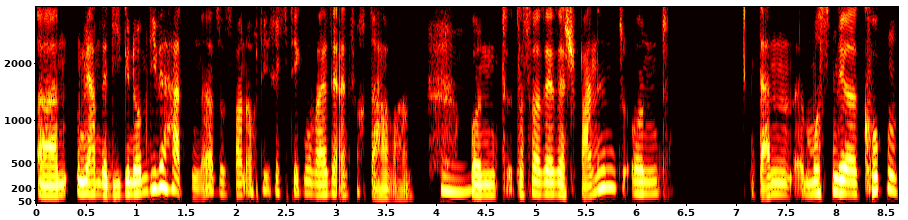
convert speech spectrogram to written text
Ähm, und wir haben dann die genommen, die wir hatten. Also es waren auch die richtigen, weil sie einfach da waren. Mhm. Und das war sehr, sehr spannend und dann mussten wir gucken,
